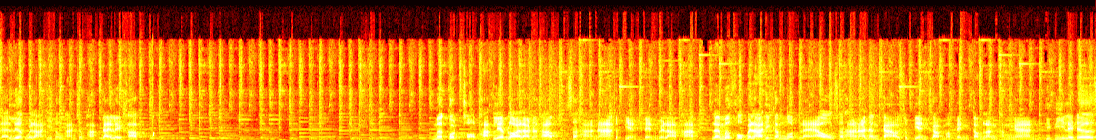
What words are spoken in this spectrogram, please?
และเลือกเวลาที่ต้องการจะพักได้เลยครับ เมื่อกดขอพักเรียบร้อยแล้วนะครับ สถานะจะเปลี่ยนเป็นเวลาพัก และเมื่อครบเวลาที่กำหนดแล้ว สถานะดังกล่าวจะเปลี่ยนกลับมาเป็นกำลังทำงาน พี่ๆไรเดอร์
